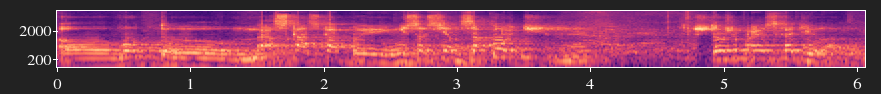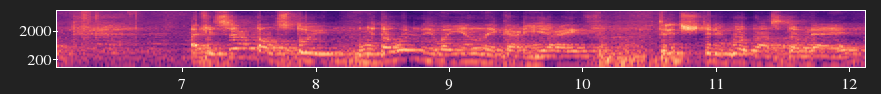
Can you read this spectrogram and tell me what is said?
Э, вот э, рассказ как бы не совсем закончен. Что же происходило? Офицер Толстой, недовольный военной карьерой, в 34 года оставляет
